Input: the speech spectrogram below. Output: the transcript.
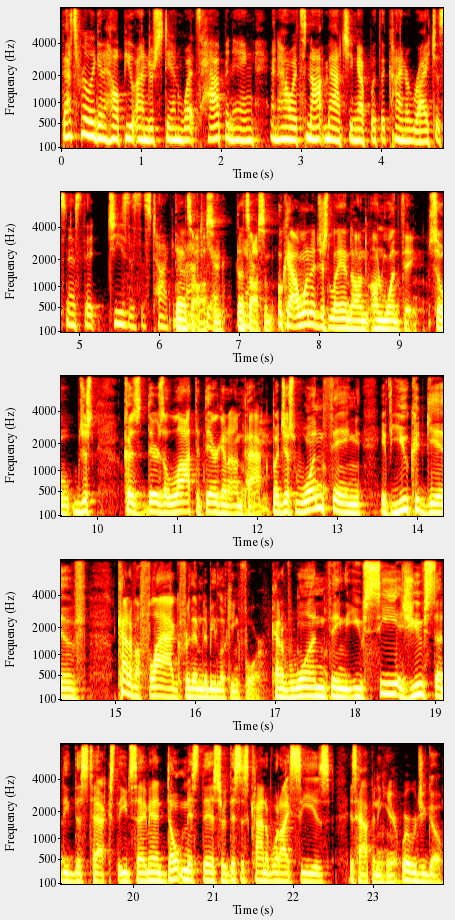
that's really going to help you understand what's happening and how it's not matching up with the kind of righteousness that Jesus is talking that's about. That's awesome. Here. That's yeah. awesome. Okay, I want to just land on on one thing. So just because there's a lot that they're going to unpack, but just one thing if you could give kind of a flag for them to be looking for? Kind of one thing that you see as you've studied this text that you'd say, man, don't miss this, or this is kind of what I see is, is happening here. Where would you go?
